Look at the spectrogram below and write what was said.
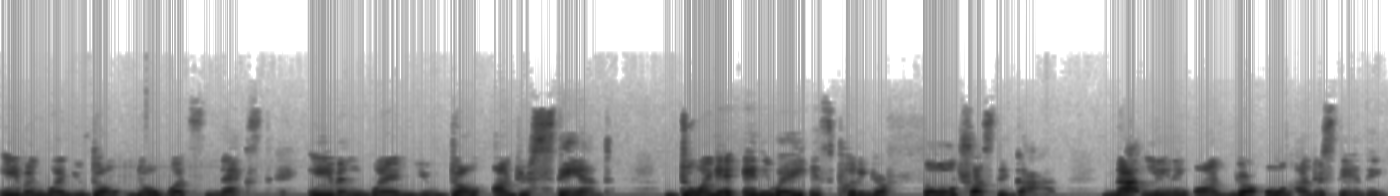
even when you don't know what's next, even when you don't understand. Doing it anyway is putting your full trust in God, not leaning on your own understanding,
